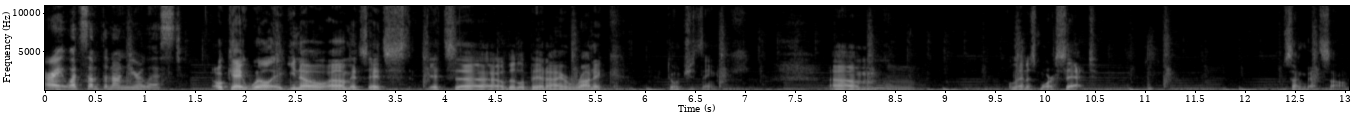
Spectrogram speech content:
All right, what's something on your list? Okay, well, you know, um, it's it's it's uh, a little bit ironic, don't you think? Um, Hmm. Alanis Morissette sung that song.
